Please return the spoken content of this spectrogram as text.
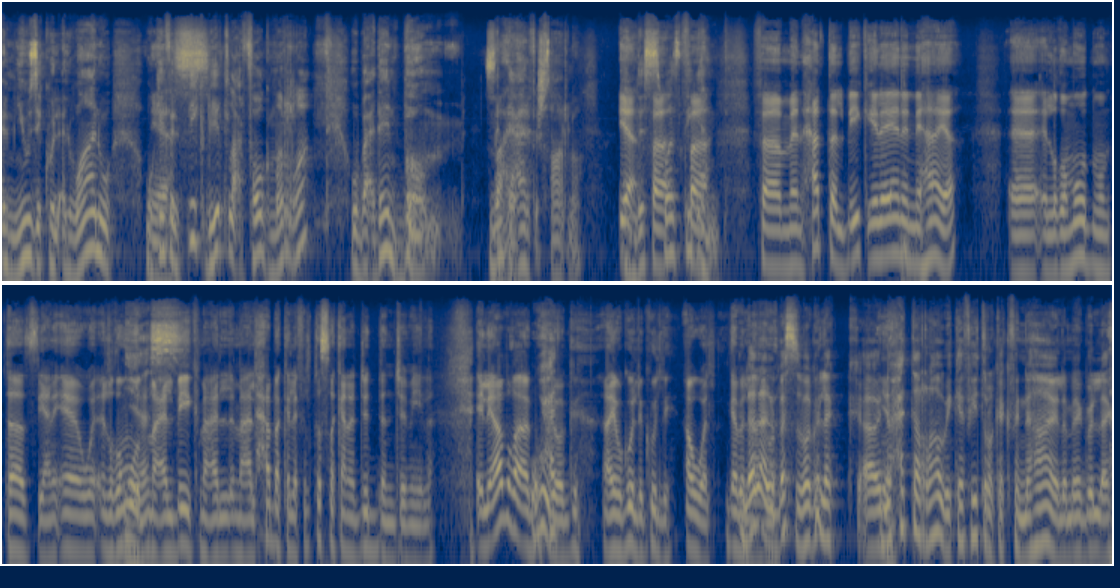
ال music والألوان وكيف Yes. ال peak بيطلع فوق مرة وبعدين بوم ما أنت. عارف إيش صار له this ف... ف... فمن حتى البيك الين النهاية آه، الغموض ممتاز يعني آه، الغموض Yes. مع البيك مع مع الحبكة اللي في القصة كانت جدا جميلة اللي أبغى أقوله أيوه قول لي قول لي أول قبل لا لا بس بقول لك آه، إنه يا. حتى الراوي كيف يتركك في النهاية لما يقول لك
